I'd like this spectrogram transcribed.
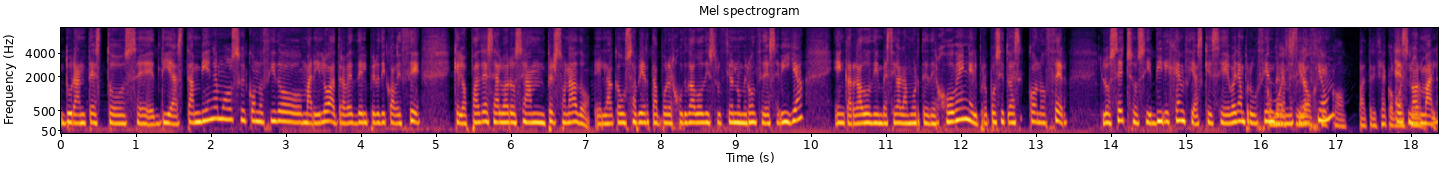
durante estos eh, días. También hemos conocido, Marilo, a través del periódico ABC, que los padres de Álvaro se han personado en la causa abierta por el juzgado instrucción número 11 de Sevilla, encargado de investigar la muerte del joven. El propósito es conocer los hechos y diligencias que se vayan produciendo en la investigación. Patricia, como es, normal,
